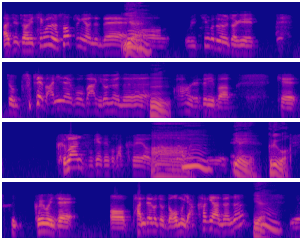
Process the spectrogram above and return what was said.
아, 지금 저희 친구들 수업 중이었는데, 예. 어, 우리 친구들 저기, 좀 숙제 많이 내고 막 이러면은, 음. 아, 애들이 막, 이렇게, 그만두게 되고 막 그래요. 막 아. 음. 예, 예. 그리고, 그리고 이제 어 반대로 좀 너무 약하게 하면은 예. 음. 예,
